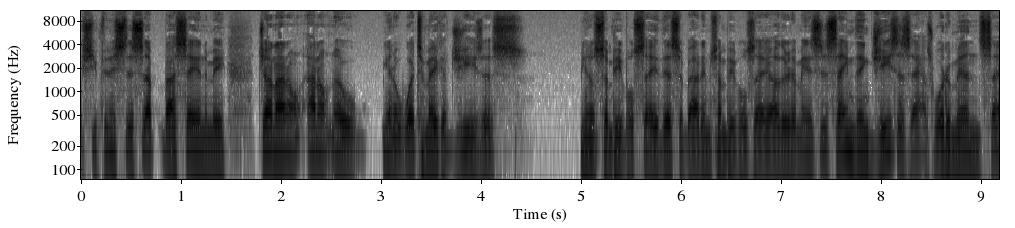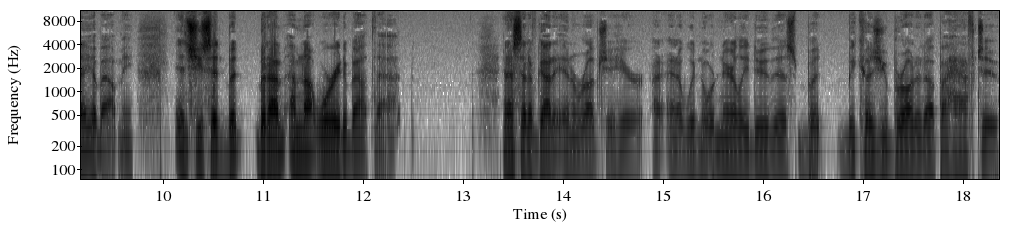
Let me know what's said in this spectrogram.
she finished this up by saying to me, "John, I don't, I don't know, you know, what to make of Jesus." You know, some people say this about him, some people say others. I mean, it's the same thing Jesus asked. What do men say about me? And she said, "But, but I'm, I'm not worried about that." And I said, I've got to interrupt you here. Uh, and I wouldn't ordinarily do this, but because you brought it up, I have to.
